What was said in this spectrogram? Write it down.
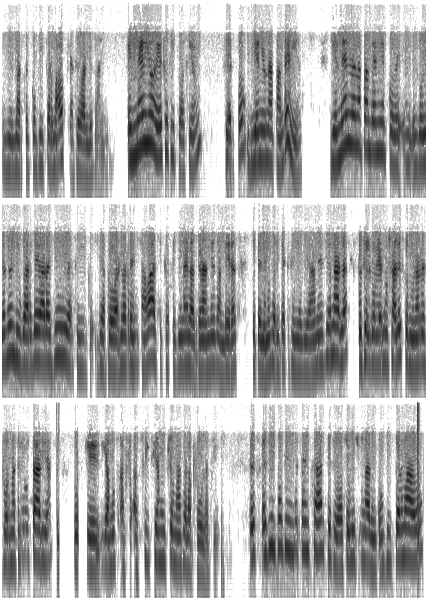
en el marco del conflicto armado que hace varios años. En medio de esa situación, ¿cierto? Viene una pandemia y en medio de la pandemia, el, gobierno, en lugar de dar ayudas, de aprobar la renta básica, que es una de las grandes banderas que tenemos ahorita que se me olvidaba mencionarla, pues el gobierno sale con una reforma tributaria, porque, digamos, asfixia mucho más a la población. Entonces, es imposible pensar que se va a solucionar un conflicto armado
